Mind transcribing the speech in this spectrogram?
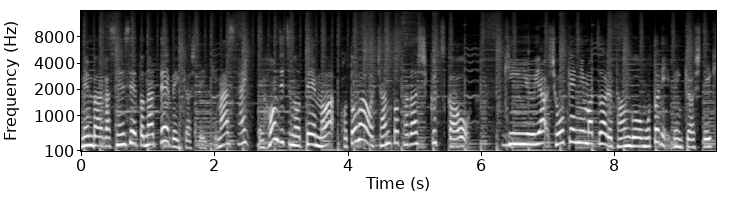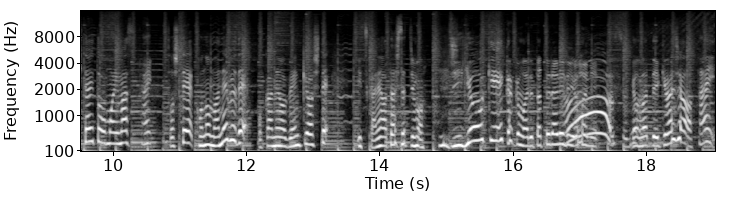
メンバーが先生となって勉強していきます、はい。えー本日のテーマは言葉をちゃんと正しく使おう金融や証券にまつわる単語をもとに勉強していきたいと思います。はい。そしてこのマネ部でお金を勉強していつかね私たちも 事業計画まで立てられるように頑張っていきましょう。はい。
